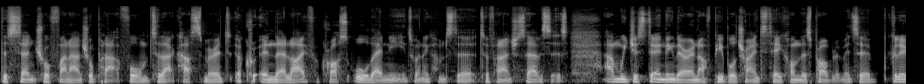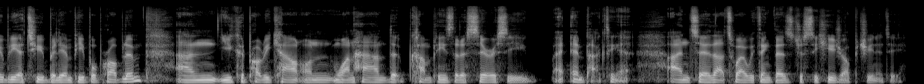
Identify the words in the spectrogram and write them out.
the central financial platform to that customer in their life across all their needs when it comes to, to financial services. And we just don't think there are enough people trying to take on this problem. It's a globally a 2 billion people problem. And you could probably count on one hand the companies that are seriously impacting it. And so that's why we think there's just a huge opportunity.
